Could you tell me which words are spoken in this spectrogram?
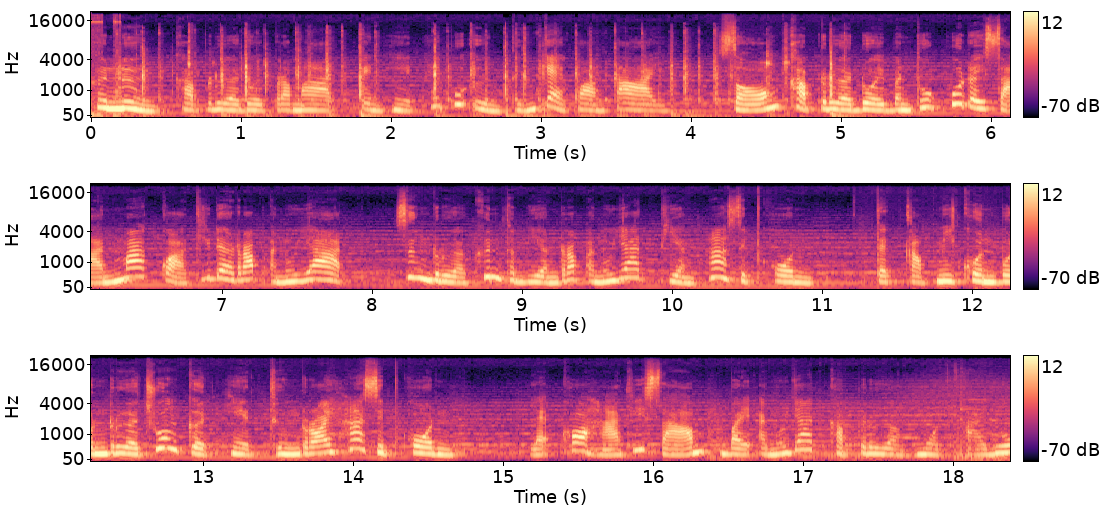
คือ 1. ขับเรือโดยประมาทเป็นเหตุให้ผู้อื่นถึงแก่ความตาย 2. ขับเรือโดยบรรทุกผู้โดยสารมากกว่าที่ได้รับอนุญาต ซึ่งเรือขึ้นทะเบียนรับอนุญาตเพียง 50 คน แต่กลับมีคนบนเรือช่วงเกิดเหตุถึง 150 คน และข้อหาที่ 3 ใบอนุญาตขับเรือหมดอายุ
